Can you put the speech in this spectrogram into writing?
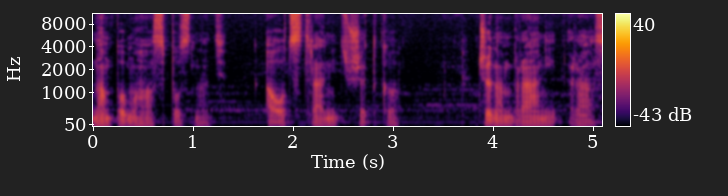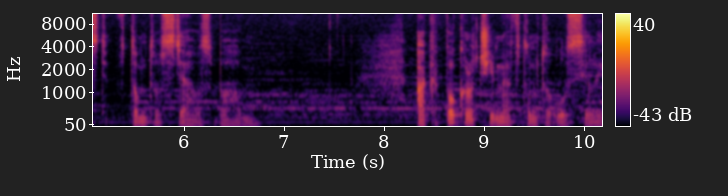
nám pomáha spoznať a odstrániť všetko, čo nám bráni rásť v tomto vzťahu s Bohom. Ak pokročíme v tomto úsilí,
